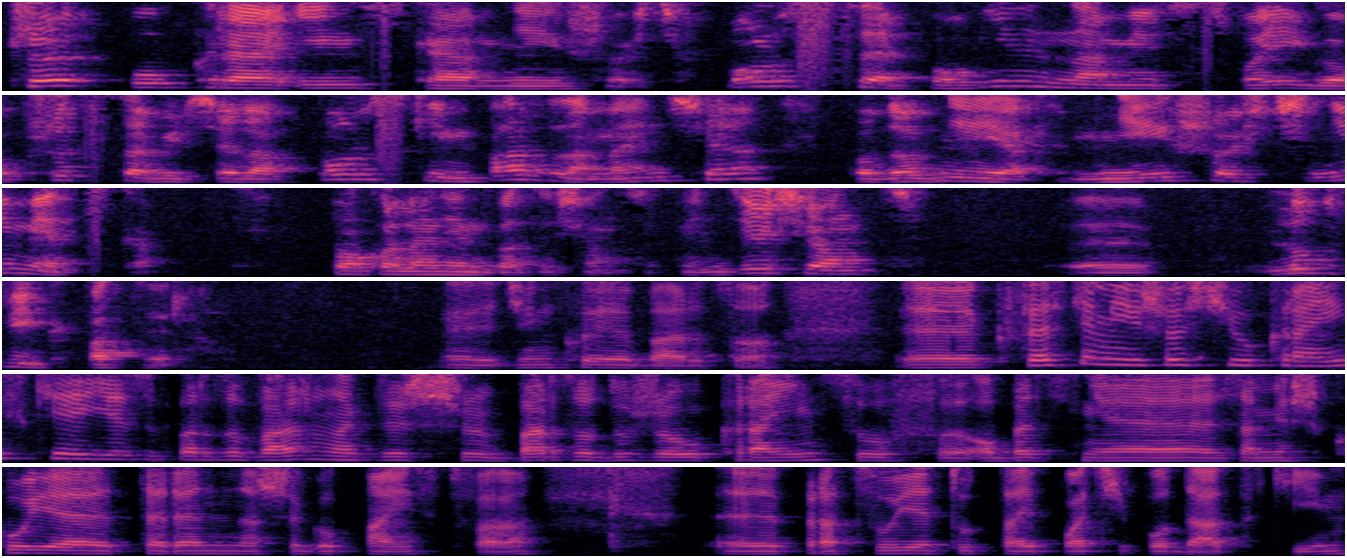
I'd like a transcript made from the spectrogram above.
Czy ukraińska mniejszość w Polsce powinna mieć swojego przedstawiciela w polskim parlamencie, podobnie jak mniejszość niemiecka? Pokolenie 2050, y, Ludwik Patyra. E, dziękuję bardzo. E, kwestia mniejszości ukraińskiej jest bardzo ważna, gdyż bardzo dużo Ukraińców obecnie zamieszkuje tereny naszego państwa. E, pracuje tutaj, płaci podatki.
